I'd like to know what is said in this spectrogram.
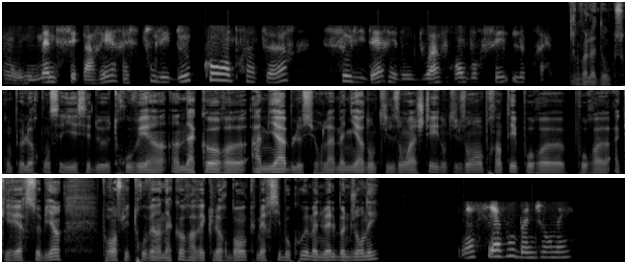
même séparés, restent tous les deux co-emprunteurs solidaires et donc doivent rembourser le prêt. Voilà, donc ce qu'on peut leur conseiller, c'est de trouver un, accord euh, amiable sur la manière dont ils ont acheté, dont ils ont emprunté pour, euh, pour euh, acquérir ce bien, pour ensuite trouver un accord avec leur banque. Merci beaucoup Emmanuel, bonne journée. Merci à vous, bonne journée.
